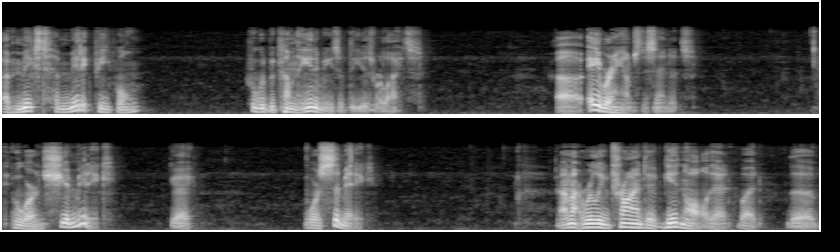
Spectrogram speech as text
a mixed Hamitic people, who would become the enemies of the Israelites uh, Abraham's descendants, who are Shemitic, okay, or Semitic. And I'm not really trying to get in all of that, but the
